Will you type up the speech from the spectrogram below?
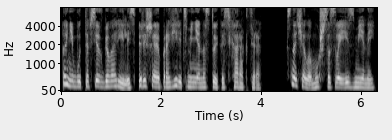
Они будто все сговорились, решая проверить меня на стойкость характера. Сначала муж со своей изменой,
